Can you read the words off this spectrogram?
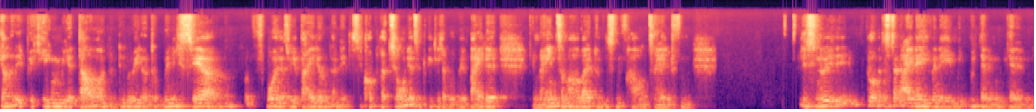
Ja, die begegnen mir dauernd und immer wieder. Und da bin ich sehr froh, dass wir beide und eine, diese Kooperation jetzt entwickelt haben, wo wir beide gemeinsam arbeiten, um diesen Frauen zu helfen. Ist nur, du hattest dann eine Ebene mit, mit den, mit den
